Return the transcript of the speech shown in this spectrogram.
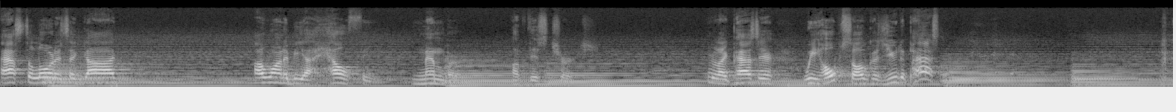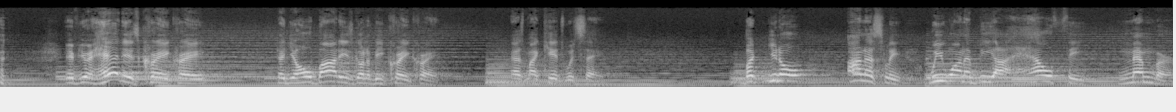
asked the Lord? I said, God, I want to be a healthy member of this church. You're like, Pastor, we hope so because you're the pastor. if your head is cray cray, then your whole body is going to be cray cray, as my kids would say. But you know, honestly, we want to be a healthy member.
